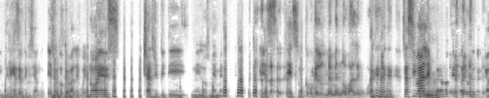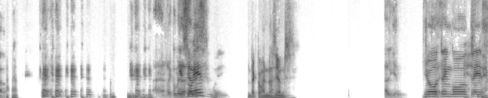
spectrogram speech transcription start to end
inteligencia artificial, güey. Eso es lo que vale, güey. No es ChatGPT ni los memes. güey. Es eso. ¿Cómo güey. que los memes no valen, güey? O sea, sí valen, pero no tienen valor de mercado. Ah, Y eso Recomendaciones. es, güey. Recomendaciones. Alguien. ¿Quién Yo trae? tengo Este. tres.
